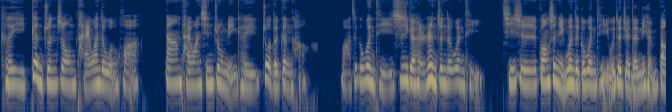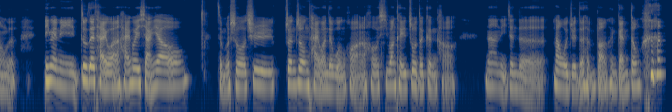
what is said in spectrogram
可以更尊重台湾的文化，当台湾新住民可以做得更好？哇，这个问题是一个很认真的问题。其实光是你问这个问题，我就觉得你很棒了。因为你住在台湾，还会想要怎么说？去尊重台湾的文化，然后希望可以做得更好。那你真的让我觉得很棒，很感动。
